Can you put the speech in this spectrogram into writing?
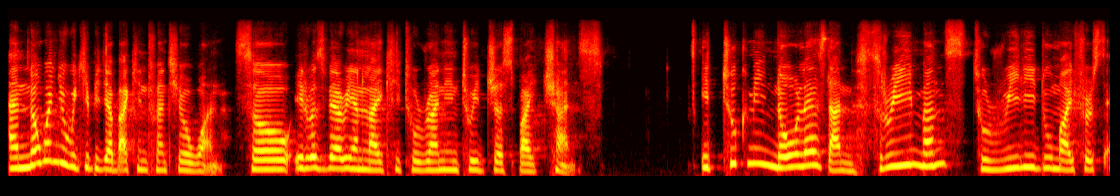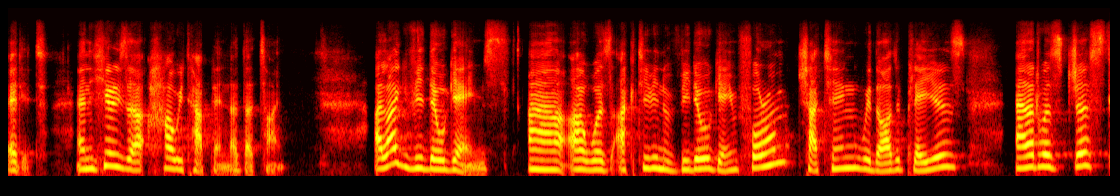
and no one knew Wikipedia back in 2001. So it was very unlikely to run into it just by chance. It took me no less than three months to really do my first edit. And here is uh, how it happened at that time. I like video games. Uh, I was active in a video game forum, chatting with other players. And it was just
